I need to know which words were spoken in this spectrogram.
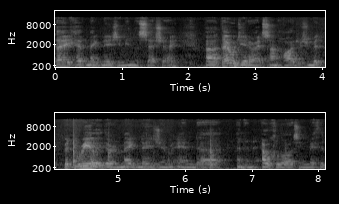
they have magnesium in the sachet. Uh, they will generate some hydrogen, but, but really they're a magnesium and, uh, and an alkalizing method.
